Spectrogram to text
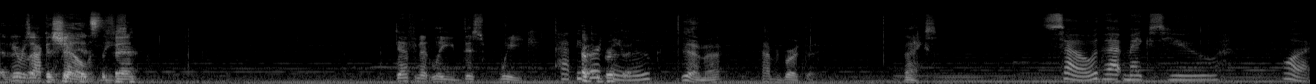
and Near then as I like, the shit hits the least. fan. Definitely this week. Happy, Happy birthday, birthday. Luke. Yeah, man. Happy birthday. Thanks. So that makes you. what?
